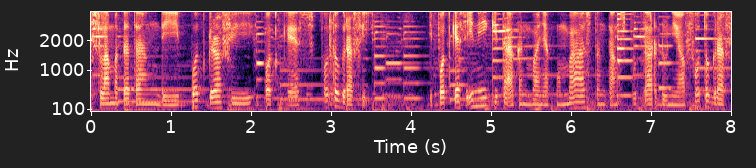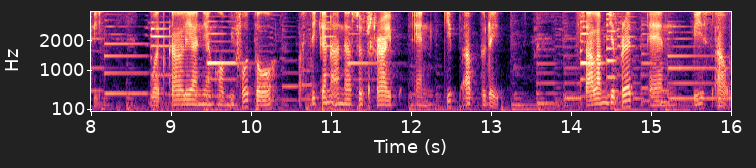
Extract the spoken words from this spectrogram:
selamat datang di Podgrafi Podcast Fotografi. Di podcast ini kita akan banyak membahas tentang seputar dunia fotografi. Buat kalian yang hobi foto, pastikan Anda subscribe and keep up to date. Salam jebret and peace out.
